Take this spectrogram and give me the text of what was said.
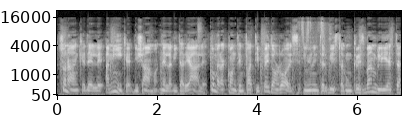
sono anche delle amiche, diciamo, nella vita reale. Come racconta infatti Peyton Royce in un'intervista con Chris Van Vliet,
